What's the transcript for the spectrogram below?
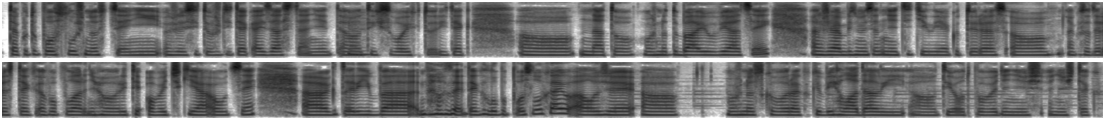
uh, takúto poslušnosť cení, že si to vždy tak aj zastane mm. tých svojich, ktorí tak o, na to možno dbajú viacej a že aby sme sa necítili ako teraz, o, ako sa teraz tak populárne hovorí, tie ovečky a ovce, a, ktorí iba naozaj tak hlúpo poslúchajú, ale že a, možno skôr ako keby hľadali a, tie odpovede, než, než tak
